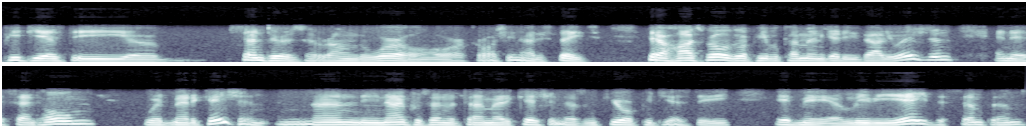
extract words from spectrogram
PTSD uh, centers around the world or across the United States. There are hospitals where people come in and get evaluation and they're sent home with medication. 99% of the time, medication doesn't cure PTSD. It may alleviate the symptoms,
